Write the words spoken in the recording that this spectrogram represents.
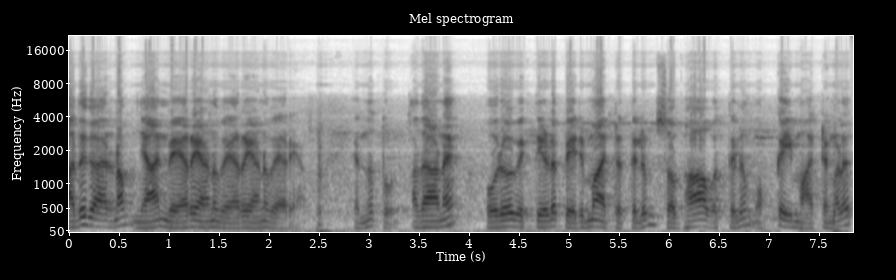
അത് കാരണം ഞാൻ വേറെയാണ് വേറെയാണ് വേറെയാണ് എന്ന് തോന്നും. അതാണ് ഓരോ വ്യക്തിയുടെ പെരുമാറ്റത്തിലും സ്വഭാവത്തിലും ഒക്കെ ഈ മാറ്റങ്ങൾ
